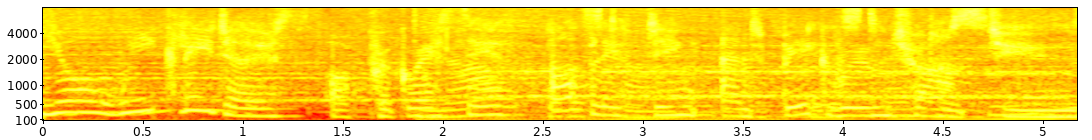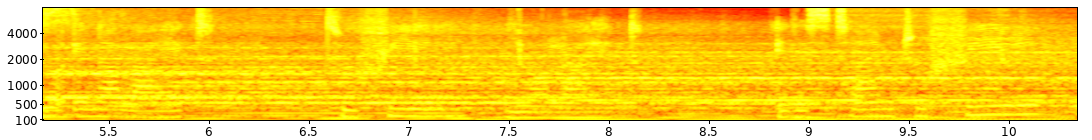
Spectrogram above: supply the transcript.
Your weekly dose of progressive, uplifting, and big room trance tunes. To feel your light. It is time to feel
